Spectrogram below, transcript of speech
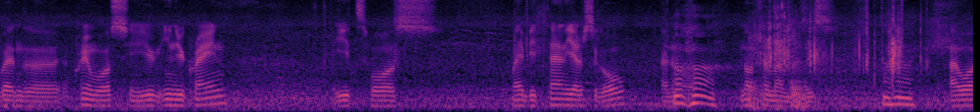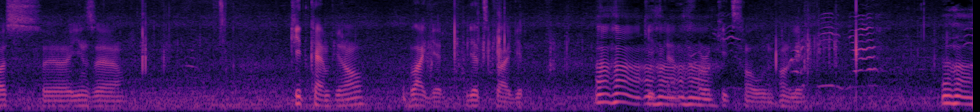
when the Crimea was in, U- in Ukraine. It was maybe 10 years ago. I don't Uh-huh. not remember this. uh-huh. I was uh, in the kid camp, you know, лагерь, детский лагерь. Uh-huh, Kid uh-huh, camp uh-huh. for kids on- only. Uh-huh.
